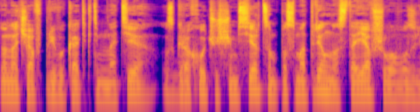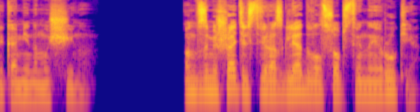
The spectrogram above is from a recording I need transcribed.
но, начав привыкать к темноте, с грохочущим сердцем посмотрел на стоявшего возле камина мужчину. Он в замешательстве разглядывал собственные руки,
